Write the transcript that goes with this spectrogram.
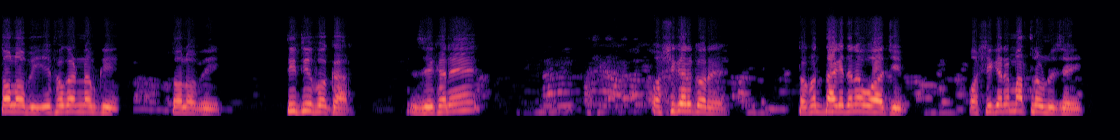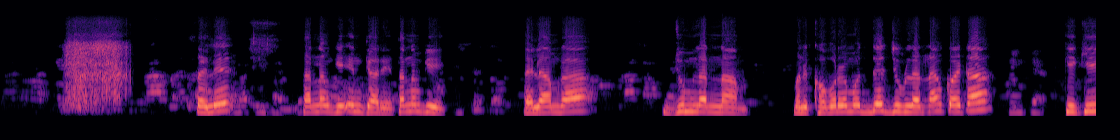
তলবি। এই ফকার নাম কি? তলবি। তৃতীয় প্রকার যেখানে অস্বীকার করে, তখন তাকিদা না ওয়াজিব। অস্বীকারের মাত্রা অনুযায়ী। তাইলে তার নাম কি? ইনকারি। তার নাম কি? তাইলে আমরা জুমলার নাম মানে খবরের মধ্যে জুমলার নাম কয়টা? কি কি?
